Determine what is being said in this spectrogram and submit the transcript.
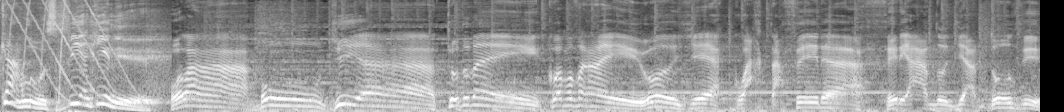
Carlos Bianchini. Olá, bom dia, tudo bem? Como vai? Hoje é quarta-feira, feriado, dia 12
